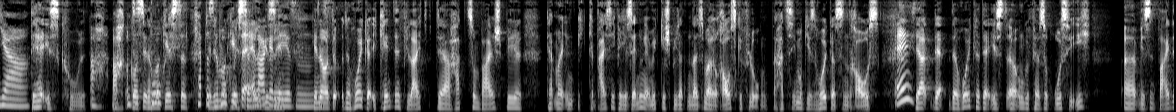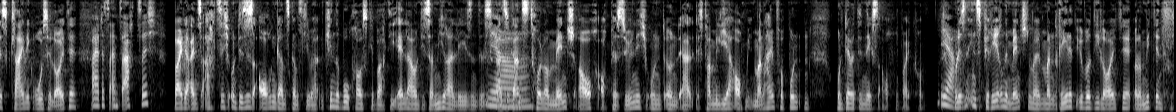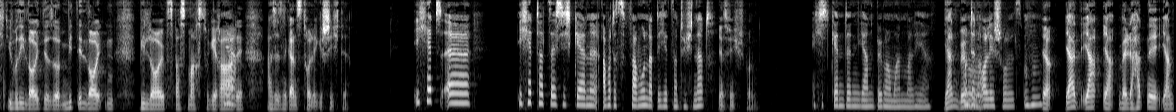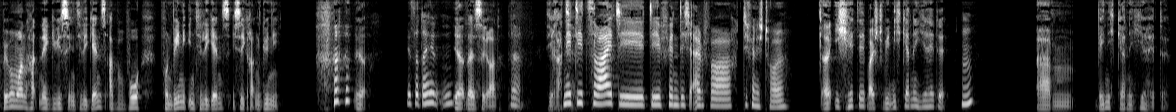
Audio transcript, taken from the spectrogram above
ja. der ist cool. Ach, Ach Gott, den haben wir Buch- gestern, ich hab das den haben wir Buch mit der gestern Ella gesehen. gelesen. Genau, Das- der, der Hoeker, ich kennt den vielleicht, der hat zum Beispiel, der hat mal in, ich weiß nicht, welche Sendung er mitgespielt hat, und da ist mal rausgeflogen. Da hat sich immer gelesen, Hoeker sind raus. Echt? Ja, der, der Hoeker, der ist äh, ungefähr so groß wie ich. Äh, wir sind beides kleine, große Leute. Beides 1,80. Beide 1,80 und das ist auch ein ganz, ganz lieber. Hat ein Kinderbuch rausgebracht, die Ella und die Samira lesen das. Ja. Also ganz toller Mensch auch, auch persönlich und, und er ist familiär auch mit Mannheim verbunden und der wird demnächst auch vorbeikommen. Ja. Und das sind inspirierende Menschen, weil man redet über die Leute oder mit den, nicht über die Leute, sondern mit den Leuten. Wie läuft's? Was machst du gerade? Ja. Also es ist eine ganz tolle Geschichte. Ich hätte, äh, ich hätte tatsächlich gerne, aber das verwundert dich jetzt natürlich nicht. Jetzt bin ich gespannt. Ich hätte gerne den Jan Böhmermann mal hier. Jan Und Böhmermann. den Olli Schulz. Mhm. Ja, ja, ja, ja, weil der hat eine, Jan Böhmermann hat eine gewisse Intelligenz, apropos von wenig Intelligenz, ich sehe gerade einen Günni. ja, Ist er da hinten? ja, da ist er gerade. Ja. Die Ratte. Nee, die zwei, die, die finde ich einfach, die finde ich toll. äh, ich hätte, weißt du, wen ich gerne hier hätte? Hm? Ähm, wen ich gerne hier hätte.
